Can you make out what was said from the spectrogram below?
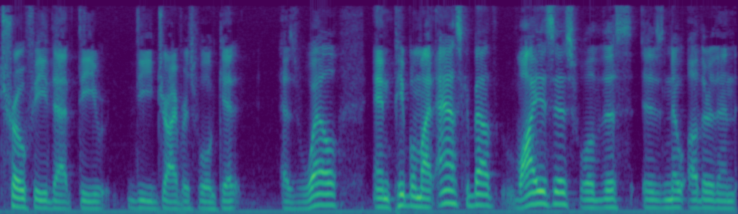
trophy that the the drivers will get as well. And people might ask about why is this? Well, this is no other than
